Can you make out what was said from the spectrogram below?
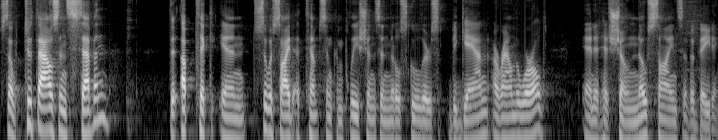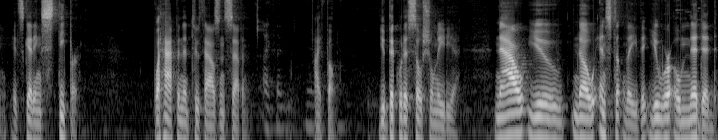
So 2007, the uptick in suicide attempts and completions in middle schoolers began around the world, and it has shown no signs of abating. It's getting steeper. What happened in 2007? iPhone. Yeah. iPhone. Ubiquitous social media. Now you know instantly that you were omitted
